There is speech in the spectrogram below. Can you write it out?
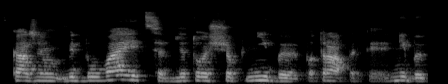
скажімо, відбувається для того, щоб ніби потрапити, ніби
